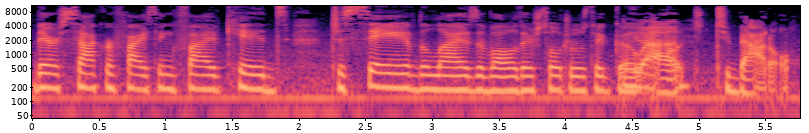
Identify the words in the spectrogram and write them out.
they're sacrificing five kids to save the lives of all their soldiers that go Yeah. out to battle.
